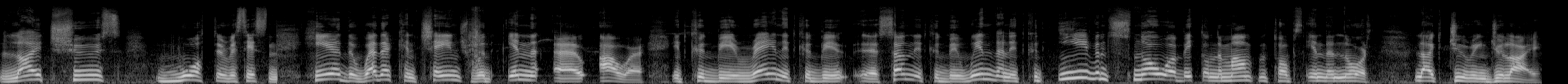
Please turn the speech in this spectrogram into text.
light shoes, water resistant. Here the weather can change within an hour. It could be rain, it could be uh, sun, it could be wind, and it could even snow a bit on the mountaintops in the north, like during July.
